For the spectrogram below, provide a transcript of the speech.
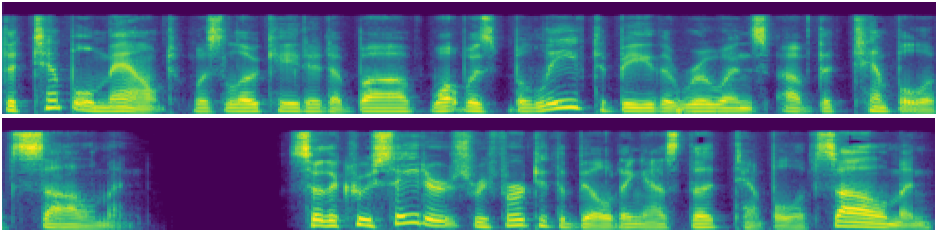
The Temple Mount was located above what was believed to be the ruins of the Temple of Solomon. So the Crusaders referred to the building as the Temple of Solomon,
